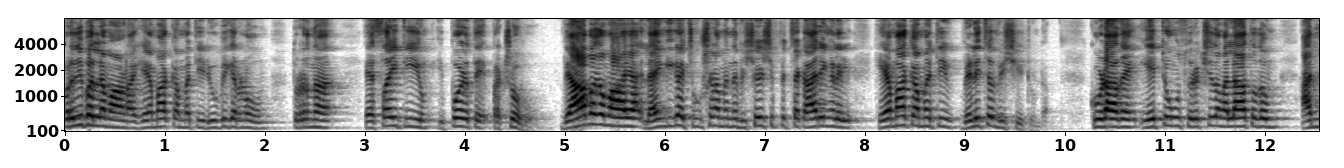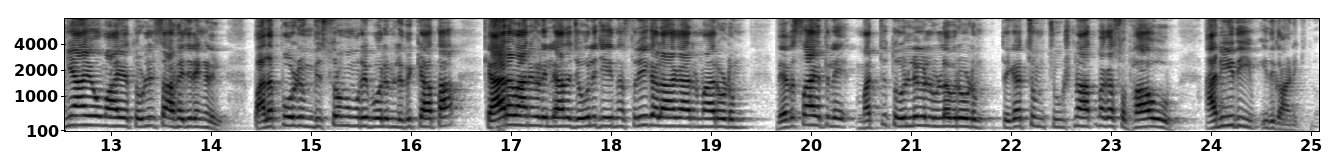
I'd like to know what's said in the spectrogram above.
പ്രതിഫലനമാണ് ഹേമ കമ്മിറ്റി രൂപീകരണവും തുടർന്ന് എസ് ഐ ടിയും ഇപ്പോഴത്തെ പ്രക്ഷോഭവും. വ്യാപകമായ ലൈംഗിക ചൂഷണം എന്ന് വിശേഷിപ്പിച്ച കാര്യങ്ങളിൽ ഹേമ കമ്മിറ്റി വെളിച്ചം വീശിയിട്ടുണ്ട്. കൂടാതെ ഏറ്റവും സുരക്ഷിതമല്ലാത്തതും അന്യായവുമായ തൊഴിൽ സാഹചര്യങ്ങളിൽ പലപ്പോഴും വിശ്രമമുറി പോലും ലഭിക്കാത്ത കാരവാനുകളില്ലാതെ ജോലി ചെയ്യുന്ന സ്ത്രീ കലാകാരന്മാരോടും വ്യവസായത്തിലെ മറ്റു തൊഴിലുകളുള്ളവരോടും തികച്ചും ചൂഷണാത്മക സ്വഭാവവും അനീതിയും ഇത് കാണിക്കുന്നു.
